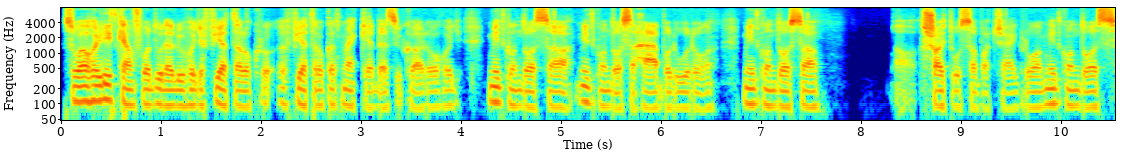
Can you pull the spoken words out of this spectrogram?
Szóval, hogy ritkán fordul elő, hogy a, fiatalok, fiatalokat megkérdezzük arról, hogy mit gondolsz, a, mit gondolsz a háborúról, mit gondolsz a, a sajtószabadságról, mit gondolsz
